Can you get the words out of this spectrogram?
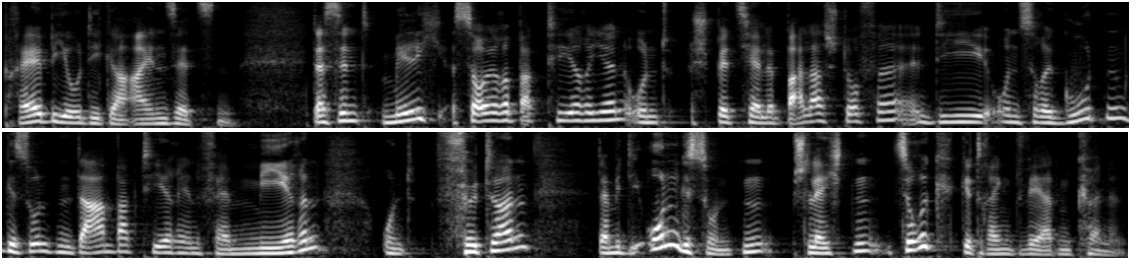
Präbiotika einsetzen. Das sind Milchsäurebakterien und spezielle Ballaststoffe, die unsere guten, gesunden Darmbakterien vermehren und füttern, damit die ungesunden, schlechten zurückgedrängt werden können.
